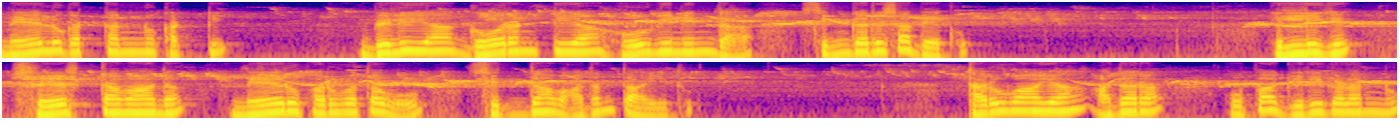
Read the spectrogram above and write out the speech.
ಮೇಲುಗಟ್ಟನ್ನು ಕಟ್ಟಿ ಬಿಳಿಯ ಗೋರಂಟಿಯ ಹೂವಿನಿಂದ ಸಿಂಗರಿಸಬೇಕು. ಇಲ್ಲಿಗೆ ಶ್ರೇಷ್ಠವಾದ ಮೇರು ಪರ್ವತವು ಸಿದ್ಧವಾದಂತಾಯಿತು. ತರುವಾಯ ಅದರ ಉಪಗಿರಿಗಳನ್ನು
